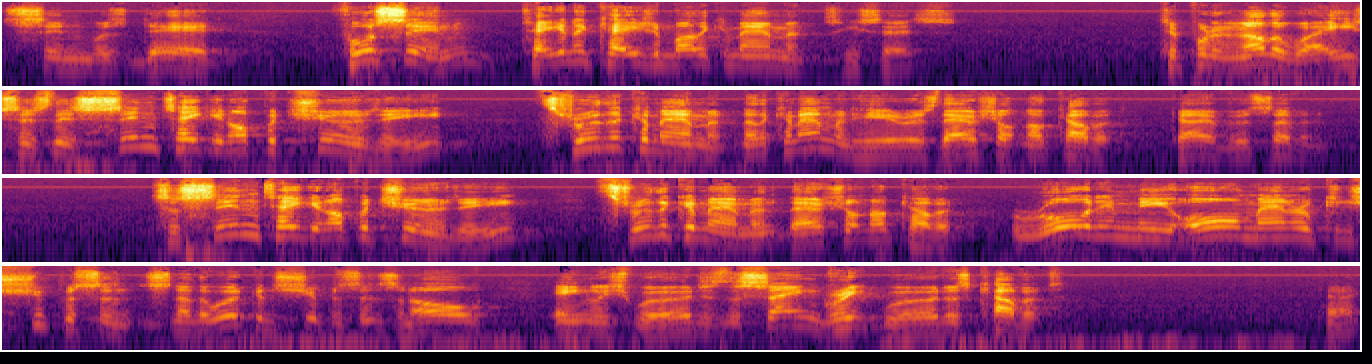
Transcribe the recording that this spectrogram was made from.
sin was dead. For sin, taken occasion by the commandment, he says, to put it another way, he says this sin taking opportunity through the commandment. Now, the commandment here is, Thou shalt not covet. Okay, verse 7. So, sin taking opportunity through the commandment, Thou shalt not covet, wrought in me all manner of concupiscence. Now, the word concupiscence, an old English word, is the same Greek word as covet. Okay?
